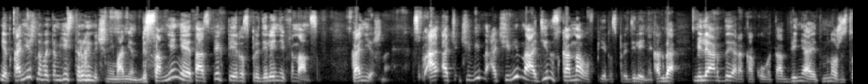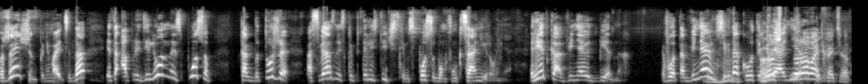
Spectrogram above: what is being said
Нет, конечно, в этом есть рыночный момент. Без сомнения, это аспект перераспределения финансов. Конечно. А, очевидно, очевидно, один из каналов перераспределения, когда миллиардера какого-то обвиняет множество женщин, понимаете, да, это определенный способ как бы тоже связанный с капиталистическим способом функционирования. Редко обвиняют бедных. Вот, обвиняют угу. всегда кого-то миллионера. Расшнуровать хотят.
